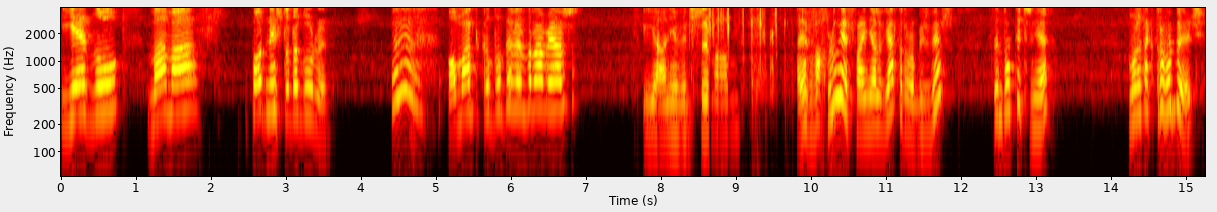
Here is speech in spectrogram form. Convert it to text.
Jezu, mama, podnieś to do góry. O matko, co ty wyprawiasz? Ja nie wytrzymam. A jak wachlujesz fajnie, ale wiatr robisz, wiesz? Sympatycznie. Może tak trochę być.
